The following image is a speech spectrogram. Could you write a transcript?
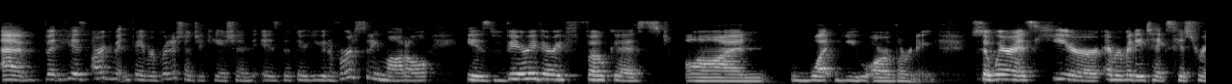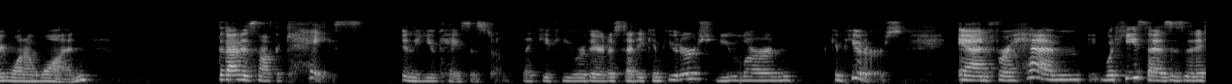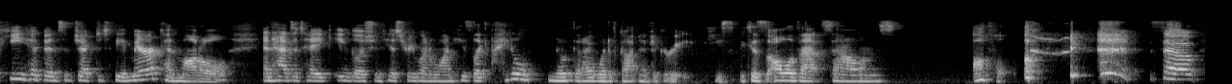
Uh, but his argument in favor of British education is that their university model is very, very focused on what you are learning. So whereas here everybody takes history 101, that is not the case in the UK system. Like if you are there to study computers, you learn computers. And for him, what he says is that if he had been subjected to the American model and had to take English and History 101, he's like, I don't know that I would have gotten a degree. He's because all of that sounds awful. so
